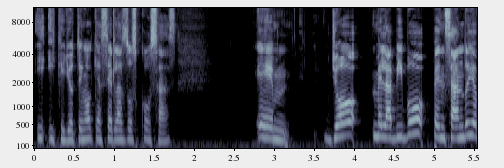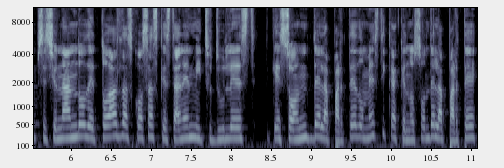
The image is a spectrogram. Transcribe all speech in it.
y, que yo tengo que hacer las dos cosas. Em, yo me la vivo pensando y obsesionando de todas las cosas que están en mi to-do list, que son de la parte doméstica, que no son de la parte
